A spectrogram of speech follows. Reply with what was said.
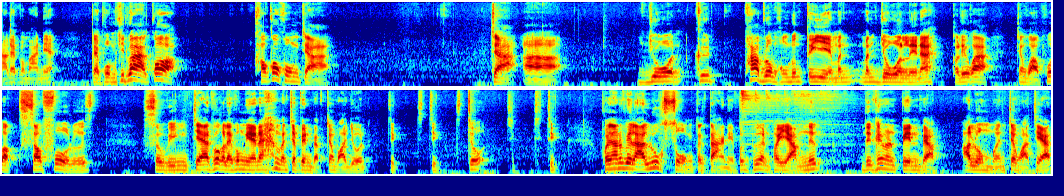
อะไรประมาณนี้แต่ผมคิดว่าก็เขาก็คงจะจะโยนคือ ภาพรวมของดนตรีมันมันโยนเลยนะเขาเรียกว่าจังหวะพวกซัฟโฟหรือสวิงแจ๊สพวกอะไรพวกนี้นะมันจะเป็นแบบจังหวะโยนจิกจิกโจ๊จิกจิกเพราะฉะนั้นเวลาลูกส่งต่างๆเนี่ยเพื่อนๆพยายามนึก นึกให้มันเป็นแบบอารมณ์เหมือนจังหวะแจ๊ส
